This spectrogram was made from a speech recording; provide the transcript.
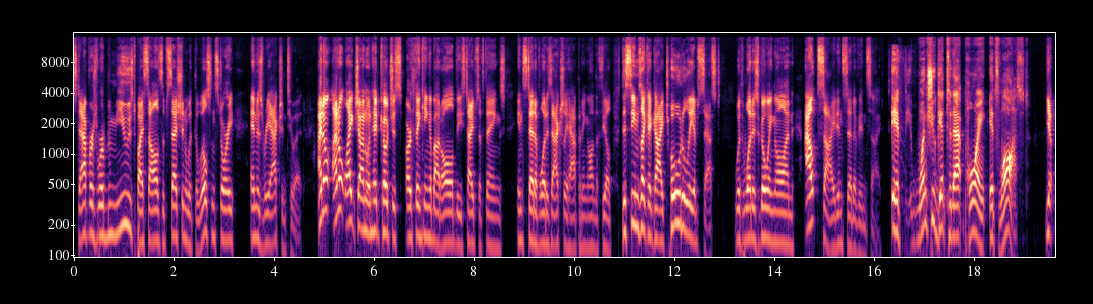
Staffers were bemused by Saleh's obsession with the Wilson story and his reaction to it. I don't I don't like John when head coaches are thinking about all of these types of things instead of what is actually happening on the field. This seems like a guy totally obsessed with what is going on outside instead of inside. If once you get to that point, it's lost. Yep.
